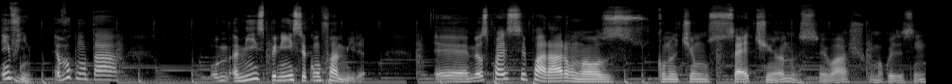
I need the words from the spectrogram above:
Enfim, eu vou contar a minha experiência com família. É, meus pais se separaram aos. quando eu tinha uns 7 anos, eu acho, uma coisa assim.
